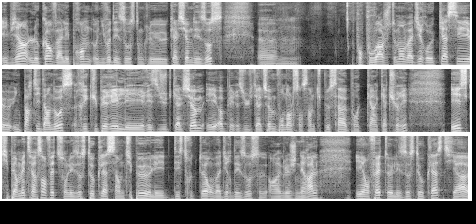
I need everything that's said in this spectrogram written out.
eh bien, le corps va les prendre au niveau des os, donc le calcium des os, euh, pour pouvoir justement, on va dire, euh, casser une partie d'un os, récupérer les résidus de calcium, et hop, les résidus de calcium vont dans le sens. un petit peu ça pour caricaturer. Et ce qui permet de faire ça, en fait, sont les ostéoclastes. C'est un petit peu les destructeurs, on va dire, des os en règle générale. Et en fait, les ostéoclastes, il y a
